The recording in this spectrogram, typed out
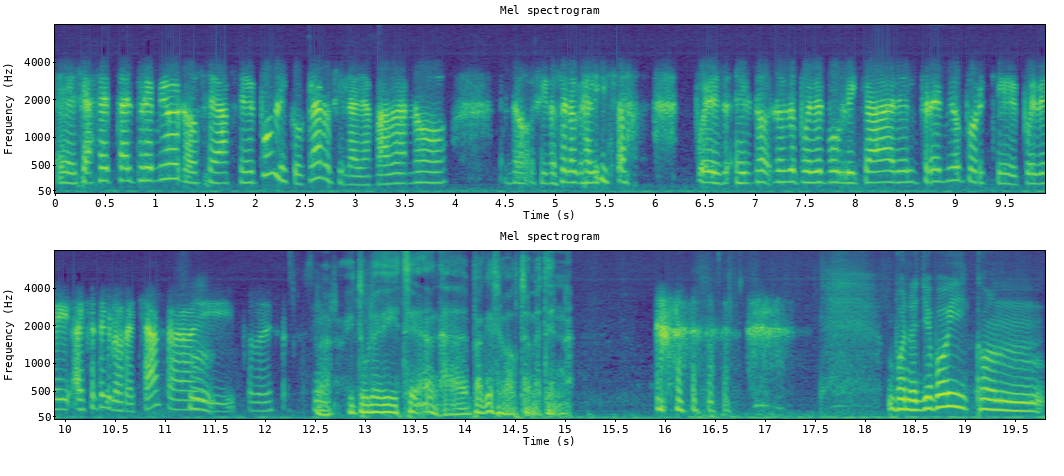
eh, se acepta el premio no se hace público. Claro, si la llamada no, no si no se localiza, pues eh, no, no se puede publicar el premio porque puede hay gente que lo rechaza y todo eso. Sí. Claro. Y tú le dijiste, "Anda, ¿para qué se va usted a meter? na?". Bueno, yo voy con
